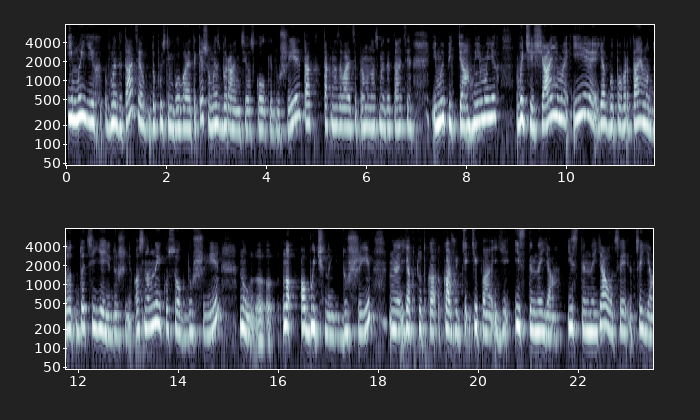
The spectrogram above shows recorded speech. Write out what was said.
і ми їх в медитаціях, допустимо, буває таке, що ми збираємо ці осколки душі, так, так називається нас медитація, і ми підтягуємо їх, вичищаємо і якби повертаємо до, до цієї душі. Основний кусок душі, ну, е, ну обичної душі, е, як тут кажуть, типа істинне я. Істинне я оце, це я.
